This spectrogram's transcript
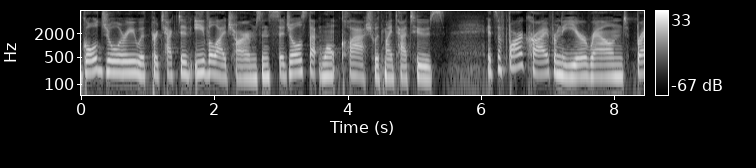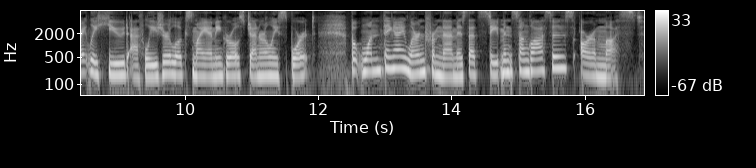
gold jewelry with protective evil eye charms and sigils that won't clash with my tattoos. It's a far cry from the year round, brightly hued athleisure looks Miami girls generally sport, but one thing I learned from them is that statement sunglasses are a must.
